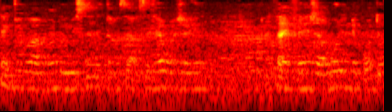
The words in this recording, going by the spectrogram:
Thank you, I'm going to listen to the I said, yeah, wash your hands. After I finish, I hold in the bottle.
